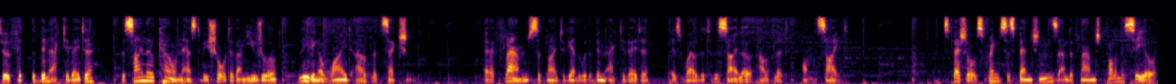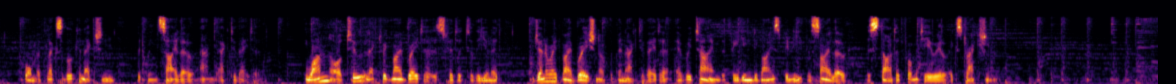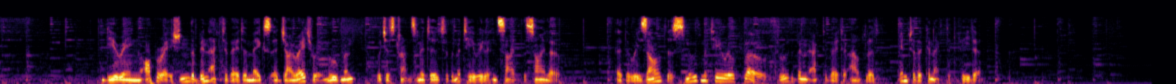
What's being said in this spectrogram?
To fit the bin activator, the silo cone has to be shorter than usual, leaving a wide outlet section. A flange supplied together with the bin activator is welded to the silo outlet on site. Special spring suspensions and a flanged polymer seal form a flexible connection between silo and activator. One or two electric vibrators fitted to the unit generate vibration of the bin activator every time the feeding device beneath the silo is started for material extraction. During operation, the bin activator makes a gyratory movement which is transmitted to the material inside the silo. Uh, the result is smooth material flow through the bin activator outlet into the connected feeder.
